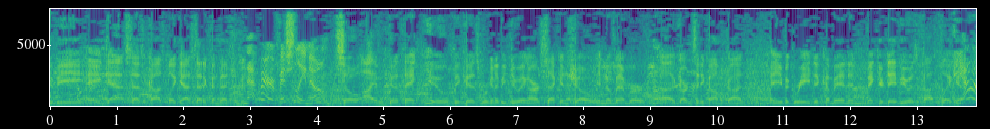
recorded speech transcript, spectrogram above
to be a guest, as a cosplay guest at a convention before. Never officially, no. So I'm going to thank you because we're going to be doing our second show in November, uh, Garden City Comic Con, and you've agreed to come in and make your debut as a cosplay guest. Yeah, So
